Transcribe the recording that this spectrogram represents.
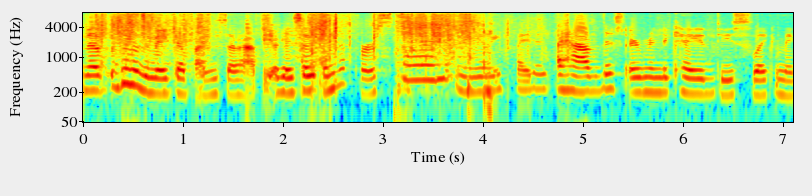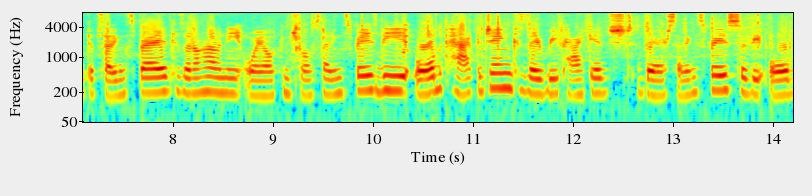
now that there's makeup, I'm so happy. Okay, so in the first one, I'm really excited. I have this Urban Decay De-Slick makeup setting spray because I don't have any oil control setting sprays. The old packaging, because they repackaged their setting sprays, so the old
